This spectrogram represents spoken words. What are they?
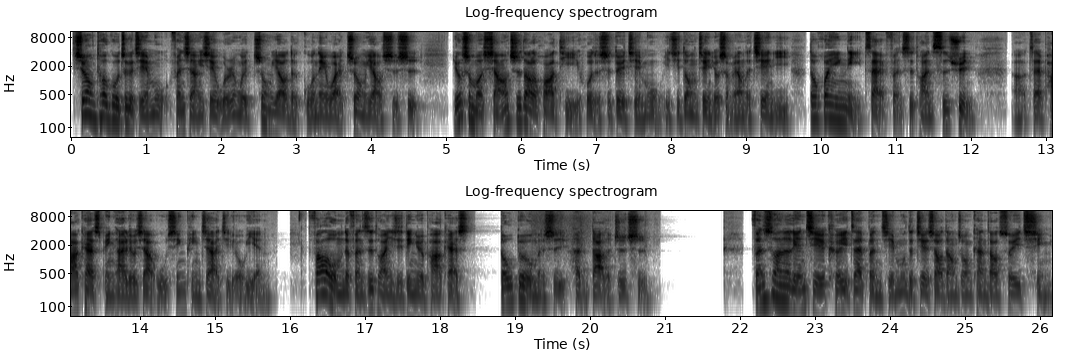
希望透过这个节目，分享一些我认为重要的国内外重要时事。有什么想要知道的话题，或者是对节目以及洞见有什么样的建议，都欢迎你在粉丝团私讯。呃，在 Podcast 平台留下五星评价以及留言，follow 我们的粉丝团以及订阅 Podcast，都对我们是很大的支持。粉丝团的连接可以在本节目的介绍当中看到，所以请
